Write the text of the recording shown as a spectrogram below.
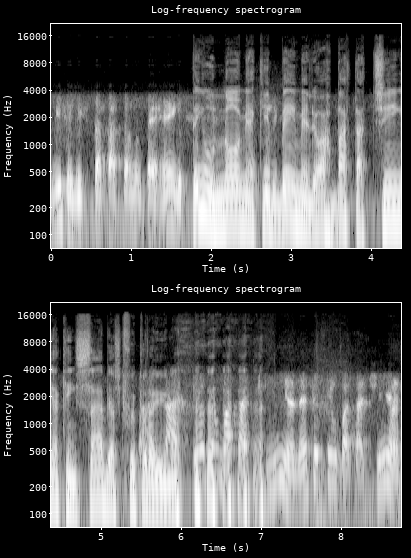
humilde que está passando um perrengue. Tem um nome aqui bem melhor, Batatinha, quem sabe, acho que foi por aí, né? Eu tenho Batatinha, né? Você tem o Batatinha,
